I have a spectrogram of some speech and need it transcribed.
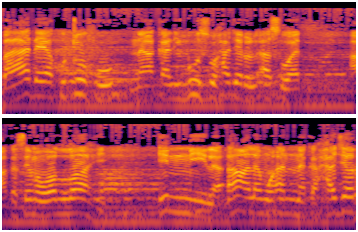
baada ya kutufu na akalibusu Hajarul Aswad, akasema wallahi inni la a'lamu annaka hajar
